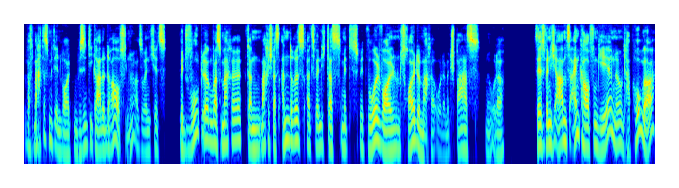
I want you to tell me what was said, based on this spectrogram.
was macht das mit den Leuten? Wie sind die gerade drauf? Ne? Also wenn ich jetzt mit Wut irgendwas mache, dann mache ich was anderes, als wenn ich das mit, mit Wohlwollen und Freude mache oder mit Spaß. Ne? Oder selbst wenn ich abends einkaufen gehe ne, und habe Hunger,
